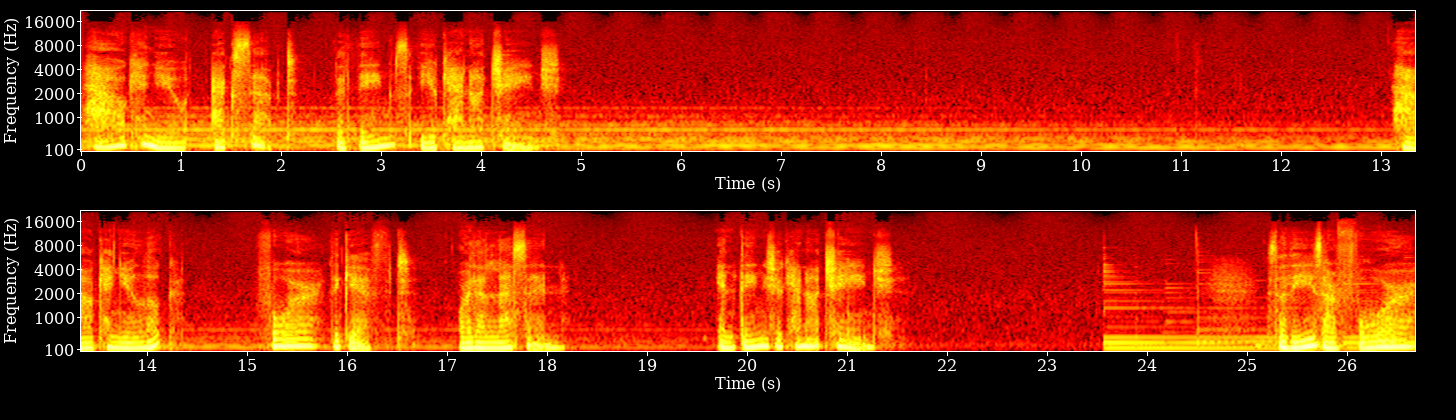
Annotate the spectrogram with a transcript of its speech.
how can you accept the things you cannot change? How can you look for the gift or the lesson in things you cannot change? So, these are four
